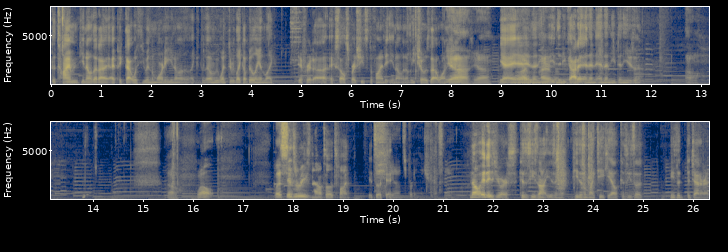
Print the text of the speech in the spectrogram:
the time, you know, that I I picked out with you in the morning, you know, like then we went through like a billion like different uh Excel spreadsheets to find it, you know, and then we chose that one. you know? Yeah, yeah. Yeah, and, Well, and then you, and then you got it, and then and then you didn't use it. Well. Listen. It's Reeves now, so it's fine. It's okay. Yeah, it's pretty much yours now. No, it is yours because he's not using it. He doesn't like TKL because he's a he's a degenerate.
